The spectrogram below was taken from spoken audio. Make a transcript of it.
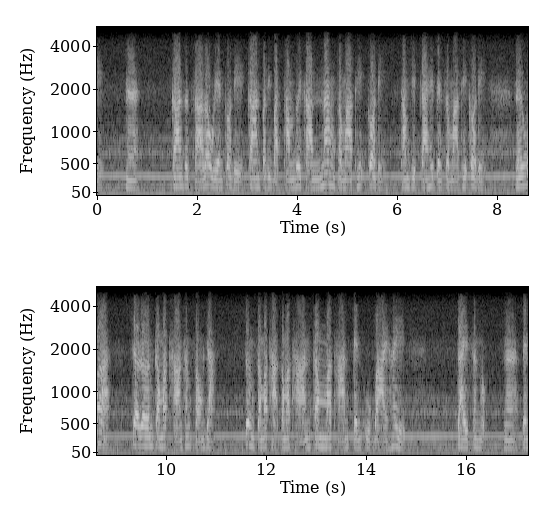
ดีนะการศึกษาเล่าเรียนก็ดี การปฏิบัติธรรมด้วยการนั่งสมาธิก็ดีทำจิตใจให้เป็นสมาธิก็ดี หรือว่าเจริญกรรมฐานทั้งสองอย่าง ซึ่งสมถกรรมฐานกรรมฐานเป็นอุบายให้ใจสงบนะเป็น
